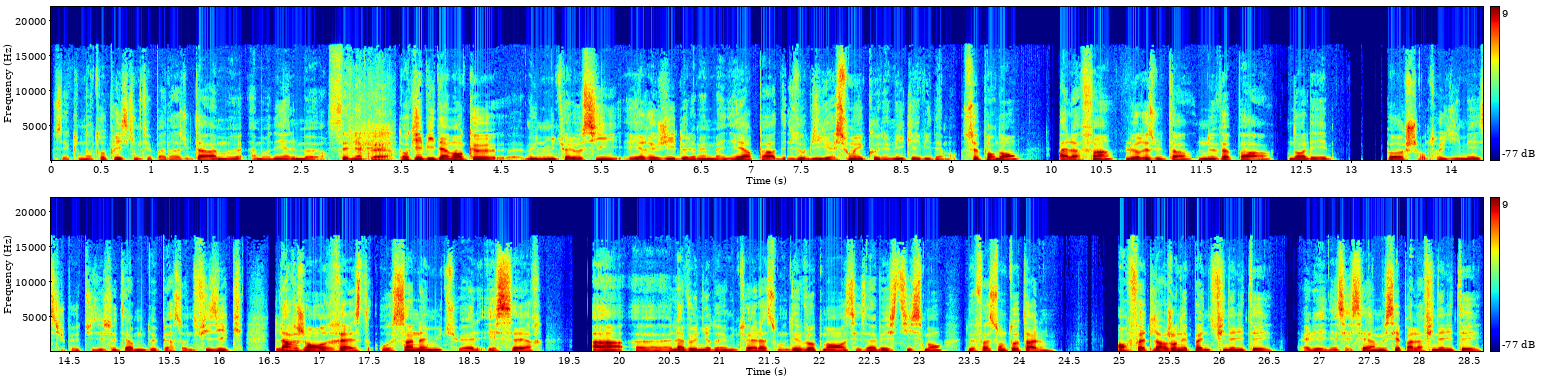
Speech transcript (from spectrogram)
C'est qu'une entreprise qui ne fait pas de résultats, à un moment elle meurt. C'est bien clair. Donc évidemment qu'une euh, mutuelle aussi est régie de la même manière par des obligations économiques, évidemment. Cependant, à la fin, le résultat ne va pas dans les poches, entre guillemets, si je peux utiliser ce terme, de personnes physiques. L'argent reste au sein de la mutuelle et sert à euh, l'avenir de la mutuelle, à son développement, à ses investissements, de façon totale. En fait, l'argent n'est pas une finalité. Elle est nécessaire, mais ce n'est pas la finalité.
